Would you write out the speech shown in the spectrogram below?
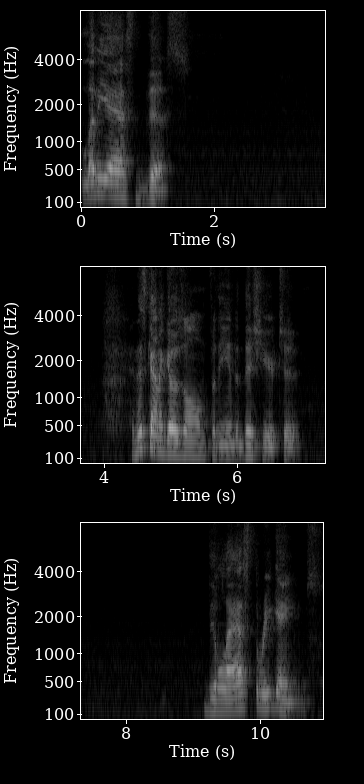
let me ask this, and this kind of goes on for the end of this year too. The last three games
